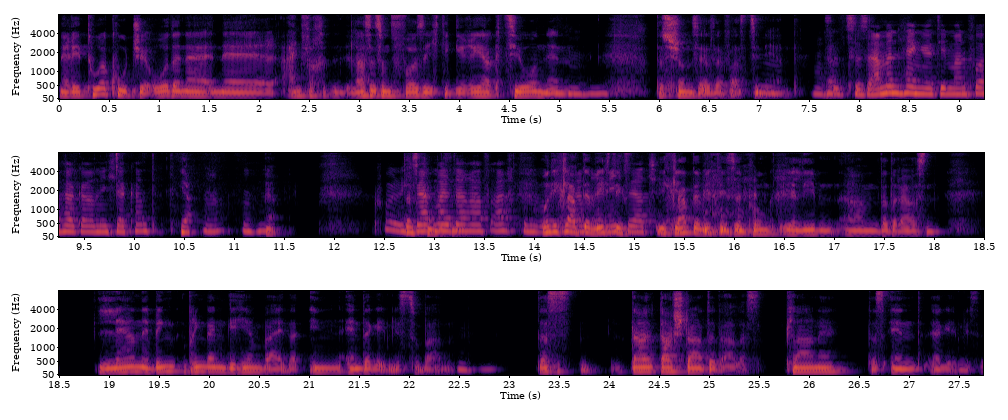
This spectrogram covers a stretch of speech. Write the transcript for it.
eine Retourkutsche oder eine, eine einfach, lass es uns vorsichtig, Reaktion nennen. Das ist schon sehr, sehr faszinierend. Also Ja. Zusammenhänge, die man vorher gar nicht erkannt hat. Ja. Ja. Mhm. Ja. Cool, ich Das werde kann mal ich darauf achten. Und ich glaube, der wichtigste, ich glaube, der wichtigste Punkt, ihr Lieben ähm, da draußen, lerne, bring, bring dein Gehirn bei, in Endergebnis zu baden. Mhm. Das ist, da, da startet alles. Plane das Endergebnis.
